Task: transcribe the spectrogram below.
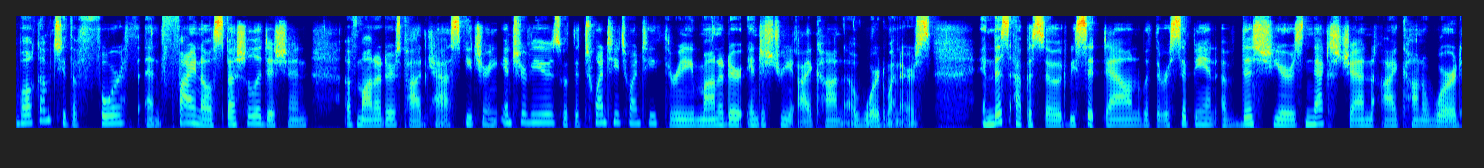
Welcome to the fourth and final special edition of Monitor's podcast featuring interviews with the 2023 Monitor Industry Icon Award winners. In this episode, we sit down with the recipient of this year's Next Gen Icon Award,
